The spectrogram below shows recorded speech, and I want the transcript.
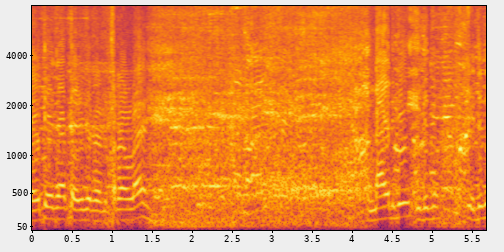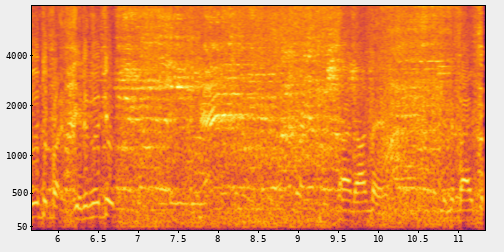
ഡേറ്റ് ഇതിനകത്ത് എഴുതിയിട്ടുണ്ട്. എത്രയുള്ള രണ്ടായിരത്തി ഇരുന്നൂ ഇരുന്നൂറ്റി ഇരുന്നൂറ്റി ആ രാണ്ടേ. ഇതിന്റെ ബാക്ക്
